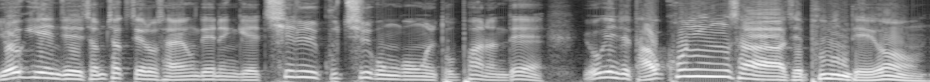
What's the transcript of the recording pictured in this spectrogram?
여기에 이제 점착제로 사용되는 게 79700을 도포하는데 요게 이제 다우코닝사 제품인데요.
